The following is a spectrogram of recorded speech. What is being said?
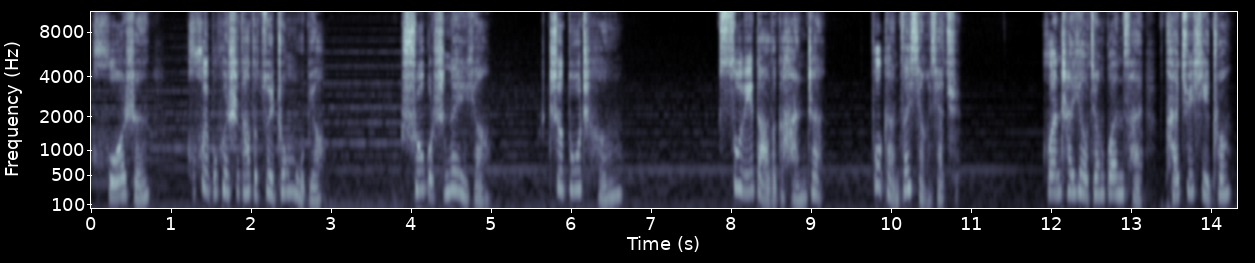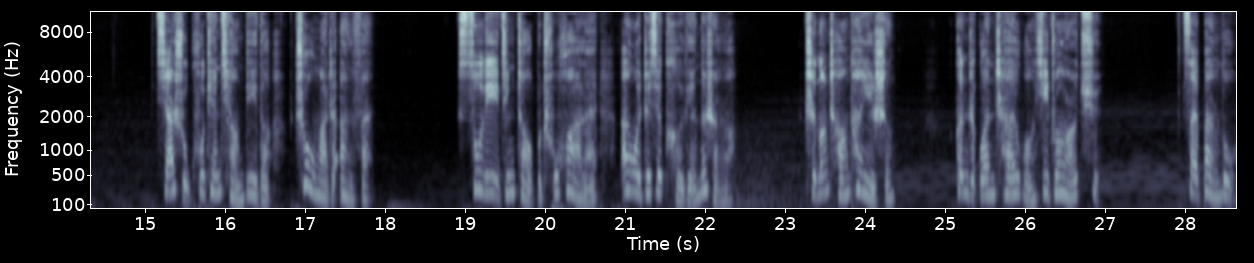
活人会不会是他的最终目标？如果是那样，这都城……苏黎打了个寒战，不敢再想下去。官差要将棺材抬去义庄。家属哭天抢地的咒骂着案犯，苏黎已经找不出话来安慰这些可怜的人了，只能长叹一声，跟着官差往义庄而去。在半路，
